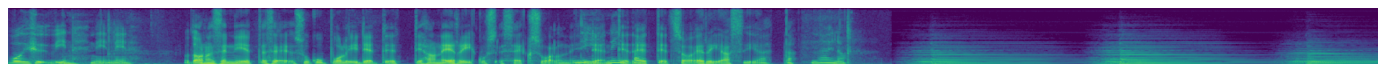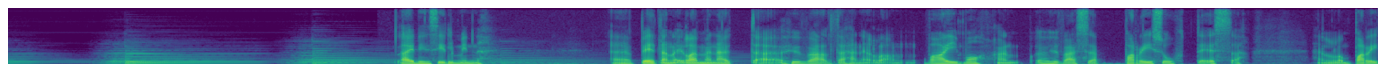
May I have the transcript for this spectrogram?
voi hyvin, niin, niin mutta onhan se niin, että se sukupuoli-identiteetti on eri kuin se seksuaalinen niin, identiteetti, että se on eri asia. Että. Näin on. Äidin silmin Peetan elämä näyttää hyvältä. Hänellä on vaimo, hän on hyvässä parisuhteessa. Hänellä on pari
